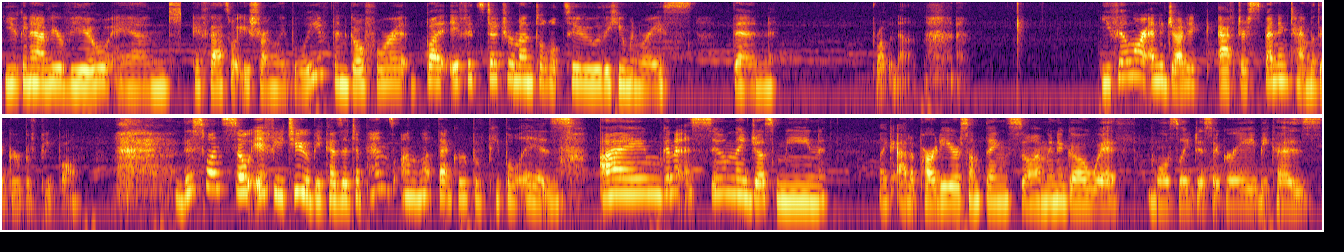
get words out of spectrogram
you can have your view, and if that's what you strongly believe, then go for it. But if it's detrimental to the human race, then probably not. you feel more energetic after spending time with a group of people. This one's so iffy too because it depends on what that group of people is. I'm gonna assume they just mean like at a party or something, so I'm gonna go with mostly disagree because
